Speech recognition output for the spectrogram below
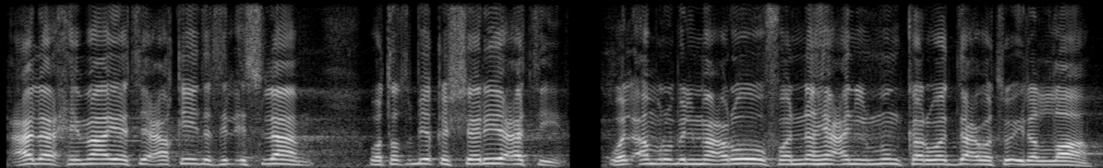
على حماية عقيدة الإسلام وتطبيق الشريعة والأمر بالمعروف والنهي عن المنكر والدعوة إلى الله.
